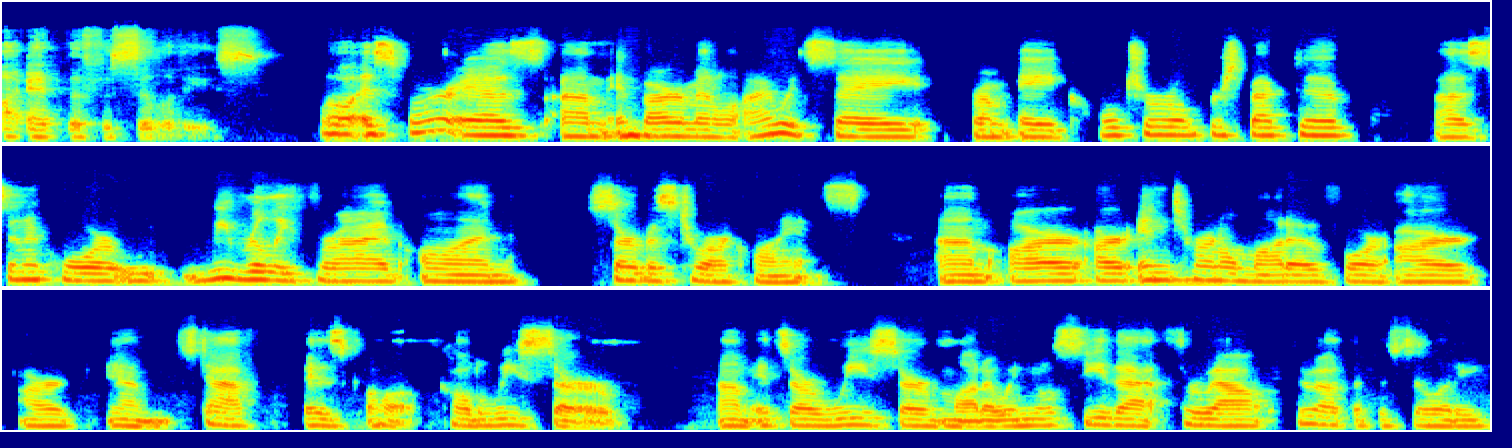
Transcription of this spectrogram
uh, at the facilities? Well, as far as um, environmental, I would say from a cultural perspective, uh, we really thrive on service to our clients. Um, our, our internal motto for our, our um, staff is called, called We Serve. Um, it's our We Serve motto, and you'll see that throughout, throughout the facility.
